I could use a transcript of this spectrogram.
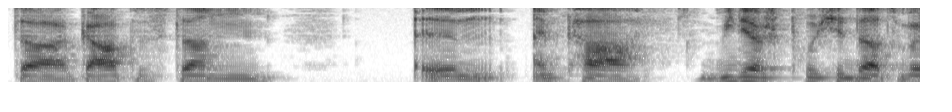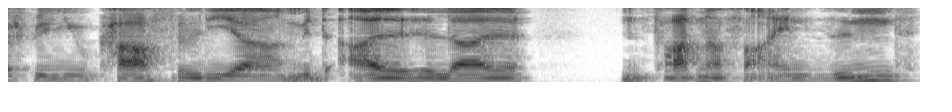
da gab es dann ähm, ein paar Widersprüche da, zum Beispiel Newcastle, die ja mit Al-Hilal ein Partnerverein sind,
